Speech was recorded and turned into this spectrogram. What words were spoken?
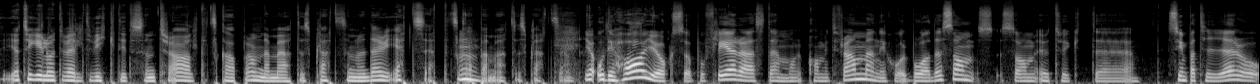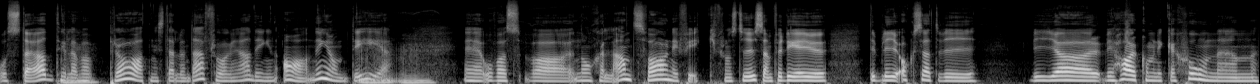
jag tycker det låter väldigt viktigt och centralt att skapa de där mötesplatserna. Och det där är ju ett sätt att skapa Mm. mötesplatsen. Ja, och det har ju också på flera stämmor kommit fram människor, både som, som uttryckt eh, sympatier och, och stöd till att Mm. vara bra att ni ställer den där frågan. Jag hade ingen aning om det. Mm, mm. Eh, och vad, vad nonchalant svar ni fick från styrelsen. För det, är ju, det blir ju också att vi, vi, gör, vi har kommunikationen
